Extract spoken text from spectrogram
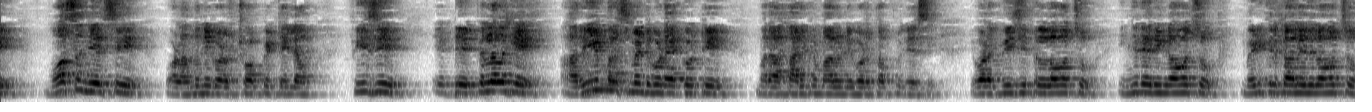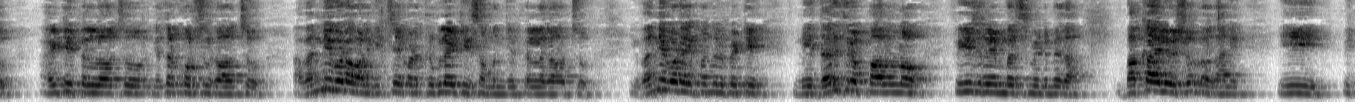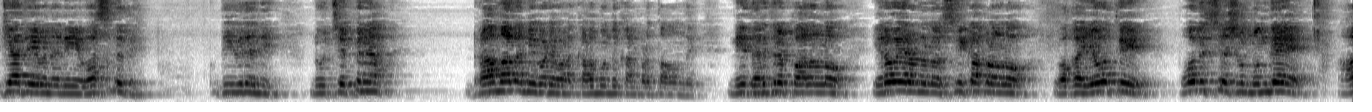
మోసం చేసి వాళ్ళందరినీ కూడా షాప్ పెట్టి వెళ్ళాం. ఫీజు పిల్లలకి ఆ రీఎంబర్స్మెంట్ కూడా ఎగ్గొట్టి మరి ఆ కార్యక్రమాలన్నీ కూడా తప్పులు చేసి. ఇవాళ పీజీ పిల్లలు అవ్వచ్చు ఇంజనీరింగ్ అవ్వచ్చు మెడికల్ కాలేజీలు అవ్వచ్చు ఐటీ పిల్లలు అవ్వచ్చు ఇతర కోర్సులు కావచ్చు. అవన్నీ కూడా వాళ్ళకి ఇచ్చే కూడా ట్రిపుల్ ఐటీకి సంబంధించిన పిల్లలు కావచ్చు. ఇవన్నీ కూడా ఇబ్బందులు పెట్టి నీ దరిద్ర పాలనలో ఫీజు రియంబర్స్మెంట్ మీద బకాయిల విషయంలో కానీ ఈ విద్యాదీవెనని వసతి దీవెనని నువ్వు చెప్పిన డ్రామాలన్నీ కూడా వాళ్ళ కళ ముందు కనపడతా ఉంది. నీ దరిద్ర పాలనలో ఇరవై రెండులో శ్రీకాకుళంలో ఒక యువతి పోలీస్ స్టేషన్ ముందే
